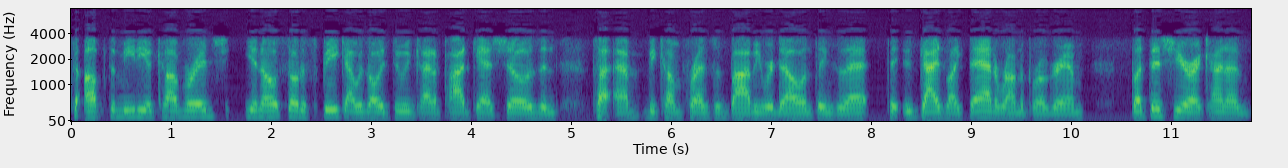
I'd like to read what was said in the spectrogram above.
to up the media coverage, you know, so to speak. I was always doing kind of podcast shows and t- I've become friends with Bobby Riddell and things of that, th- guys like that around the program. But this year I kind of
